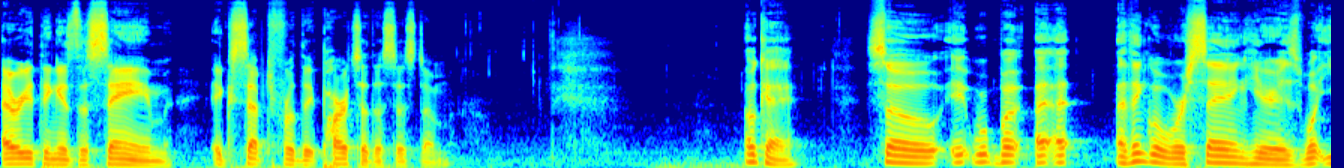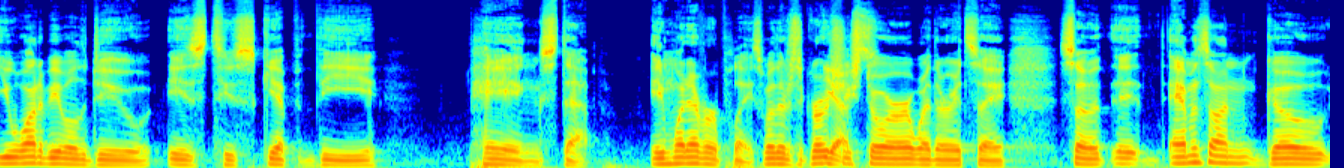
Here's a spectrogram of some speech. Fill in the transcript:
everything is the same except for the parts of the system. Okay, so it but I, I- think what we're saying here is what you want to be able to do is to skip the paying step in whatever place, whether it's a grocery Yes. store, whether it's a so it, Amazon Go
